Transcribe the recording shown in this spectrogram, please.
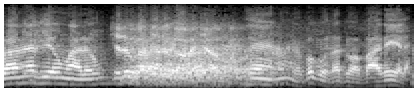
ဘာများဖြစ်အောင်မလို့ဖြစ်ဒုက္ခပြည့်ဒုက္ခပဲကြောက်အဲနော်ပုဂ္ဂိုလ်သတ္တဝါပါသေးလား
